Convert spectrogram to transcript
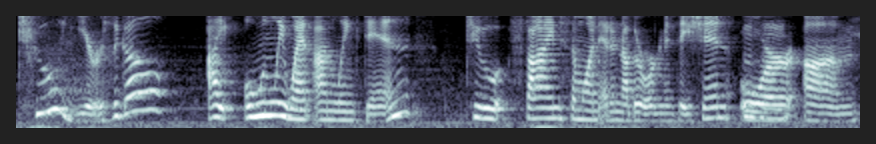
two years ago, I only went on LinkedIn to find someone at another organization mm-hmm. or um,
